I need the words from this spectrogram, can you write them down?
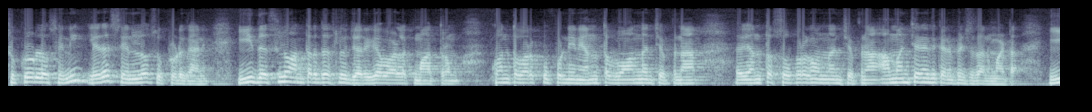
శుక్రుడిలో శని లేదా శనిలో శుక్రుడు కానీ ఈ దశలు అంతర్దశలు జరిగే వాళ్ళకి మాత్రం కొంతవరకు ఇప్పుడు నేను ఎంత బాగుందని చెప్పినా ఎంత సూపర్గా ఉందని చెప్పినా ఆ మంచి అనేది కనిపించదు అనమాట ఈ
